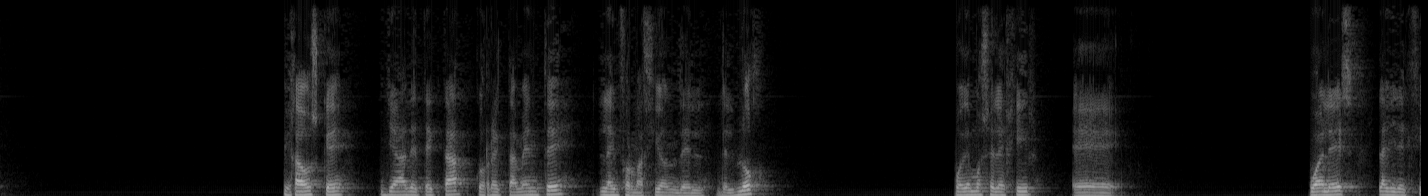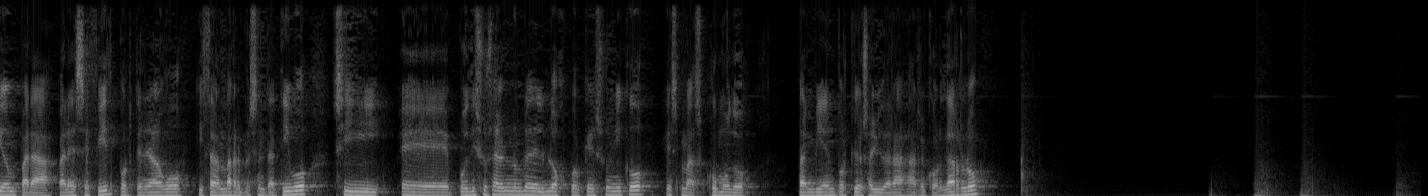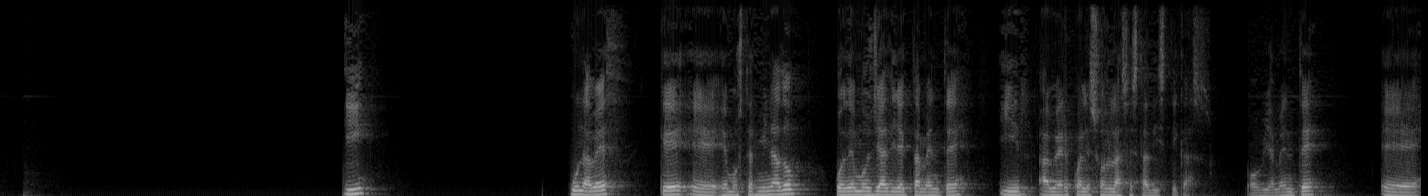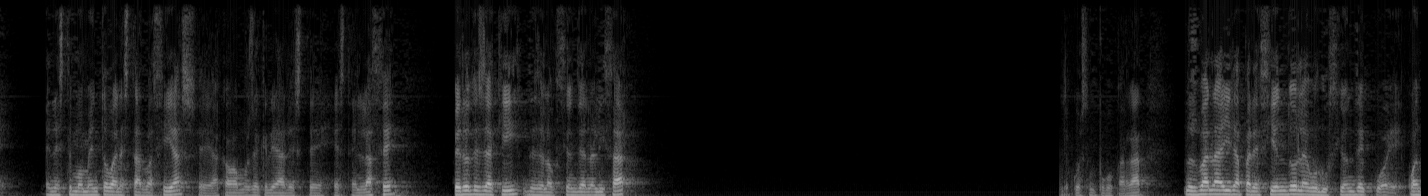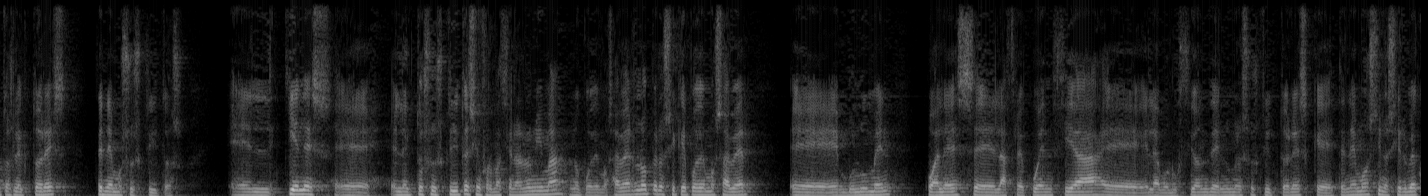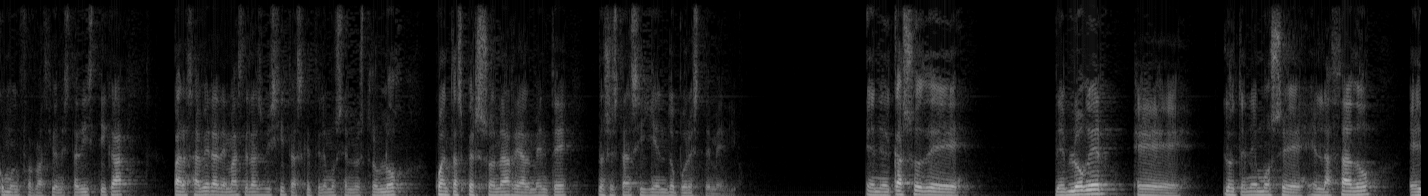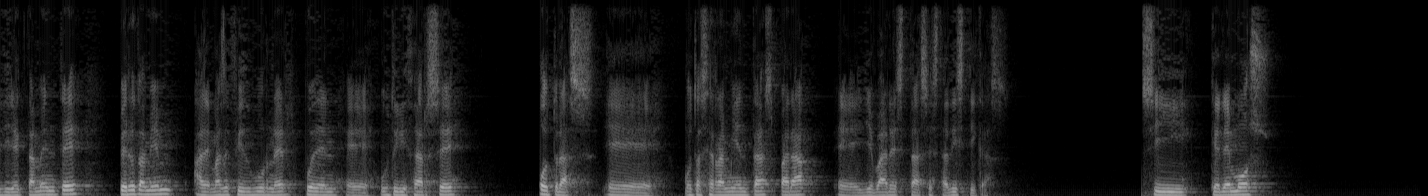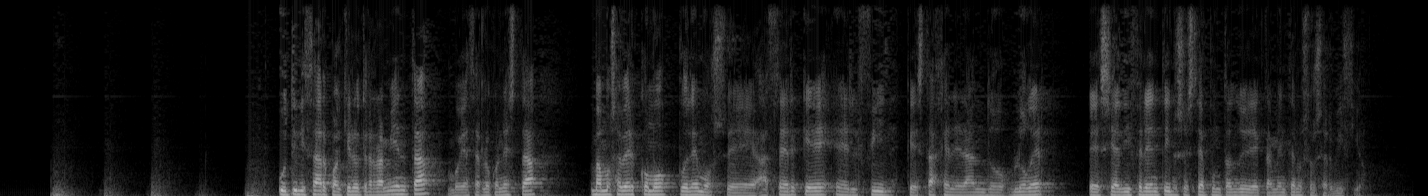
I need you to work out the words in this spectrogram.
fijaos que ya detecta correctamente la información del, blog. Podemos elegir eh, cuál es la dirección para, ese feed, por tener algo quizás más representativo. Si eh, podéis usar el nombre del blog porque es único, es más cómodo también porque os ayudará a recordarlo. Y una vez que eh, hemos terminado, podemos ya directamente ir a ver cuáles son las estadísticas. Obviamente, eh, en este momento van a estar vacías, eh, acabamos de crear este, este enlace, pero desde aquí, desde la opción de analizar, le cuesta un poco cargar, nos van a ir apareciendo la evolución de cuántos lectores tenemos suscritos. El, quién es eh, el lector suscrito es información anónima, no podemos saberlo, pero sí que podemos saber eh, en volumen cuál es eh, la frecuencia, la evolución del número de suscriptores que tenemos y nos sirve como información estadística para saber, además de las visitas que tenemos en nuestro blog, cuántas personas realmente nos están siguiendo por este medio. En el caso de, de Blogger, lo tenemos eh, enlazado eh, directamente, pero también, además de FeedBurner, pueden eh, utilizarse otras, otras herramientas para llevar estas estadísticas. Si queremos utilizar cualquier otra herramienta, voy a hacerlo con esta, vamos a ver cómo podemos hacer que el feed que está generando Blogger eh, sea diferente y nos esté apuntando directamente a nuestro servicio.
